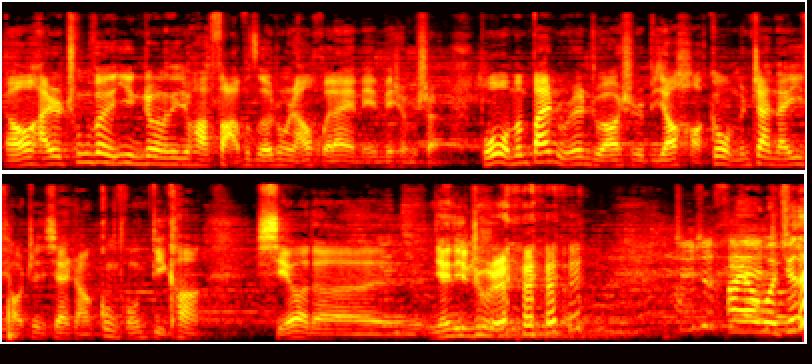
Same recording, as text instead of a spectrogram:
然后还是充分印证了那句话“法不责众”，然后回来也没没什么事儿。不过我们班主任主要是比较好，跟我们站在一条阵线上，共同抵抗邪恶的年级主任。哎呀，我觉得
